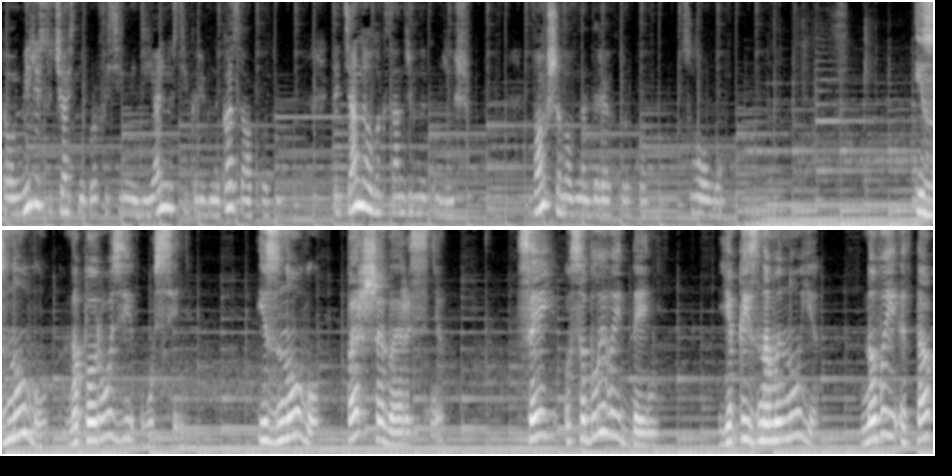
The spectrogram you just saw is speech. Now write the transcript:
та умілій сучасній професійній діяльності керівника закладу Тетяни Олександрівни Куліш. Вам, шановна директорко, слово. І знову на порозі осінь. І знову 1 вересня. Цей особливий день, який знаменує новий етап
